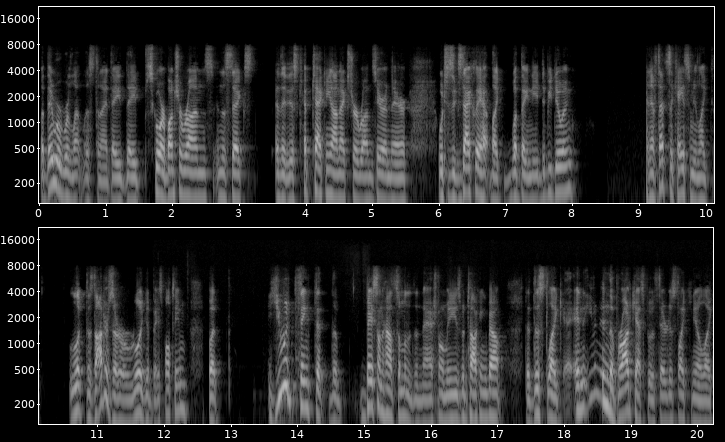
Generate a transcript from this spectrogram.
but they were relentless tonight. They they score a bunch of runs in the sixth, and they just kept tacking on extra runs here and there, which is exactly how, like what they need to be doing. And if that's the case, I mean, like, look, the Dodgers are a really good baseball team, but you would think that the based on how some of the national media has been talking about that this like and even in the broadcast booth they're just like you know like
